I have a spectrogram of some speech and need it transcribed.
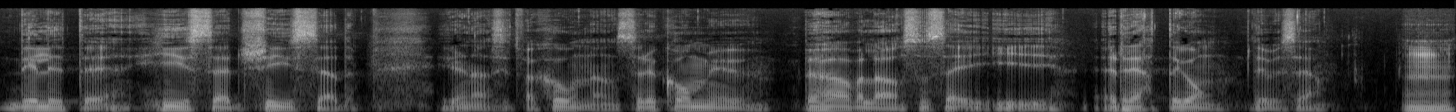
det är lite he said, she said i den här situationen. Så det kommer ju behöva lösa sig i rättegång, det vill säga. Mm.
